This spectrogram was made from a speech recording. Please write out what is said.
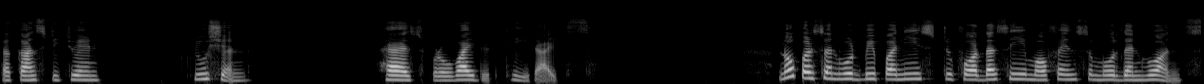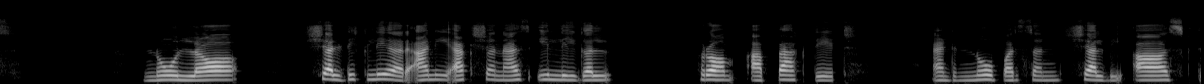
the Constitution has provided three rights. No person would be punished for the same offence more than once. No law shall declare any action as illegal from a back date, and no person shall be asked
